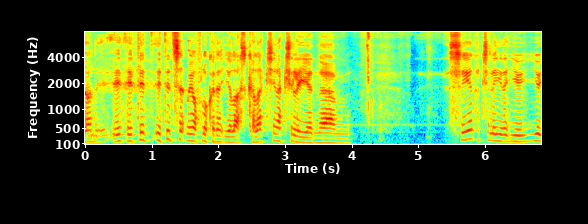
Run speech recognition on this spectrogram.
and, it, it, did, it did set me off looking at your last collection, actually, and um, seeing actually that you, you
